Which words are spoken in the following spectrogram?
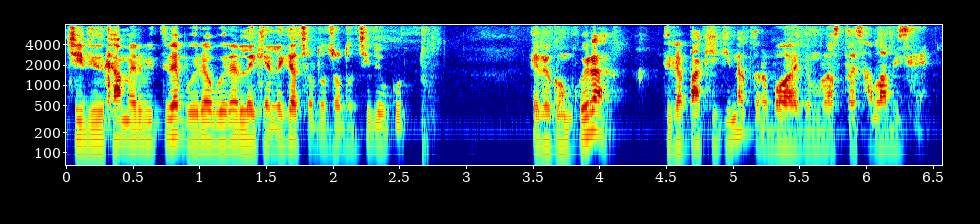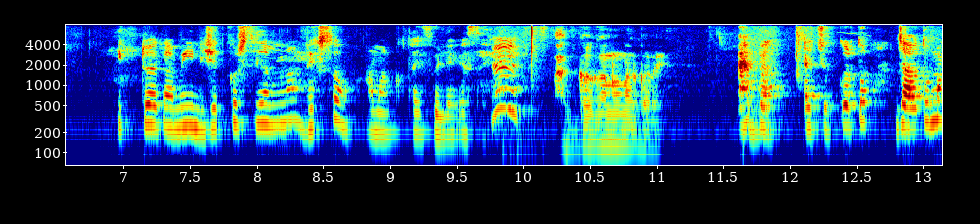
চিড়ির খামের ভিতরে বইরা বইরা লেখে লেখা ছোট ছোট চিড়ি করত এরকম কইরা দুটা পাখি কিনা তোরা বহাই দেম রাস্তায় সালা দিছে একটু আগে আমি নিষেধ করছিলাম না দেখছ? আমার কথাই ফুলে গেছে। ভাগ্য গণনা করে আব্বা চুপ করতো যাও তো মা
